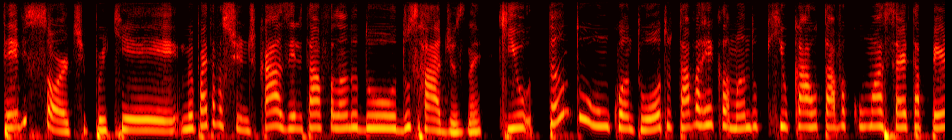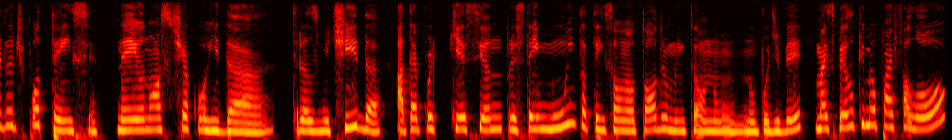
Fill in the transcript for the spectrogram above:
teve sorte, porque meu pai estava assistindo de casa e ele estava falando do, dos rádios, né? Que o, tanto um quanto o outro estava reclamando que o carro estava com uma certa perda de potência, né? Eu não assisti a corrida transmitida, até porque esse ano prestei muita atenção no autódromo, então não, não pude ver. Mas pelo que meu pai falou,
